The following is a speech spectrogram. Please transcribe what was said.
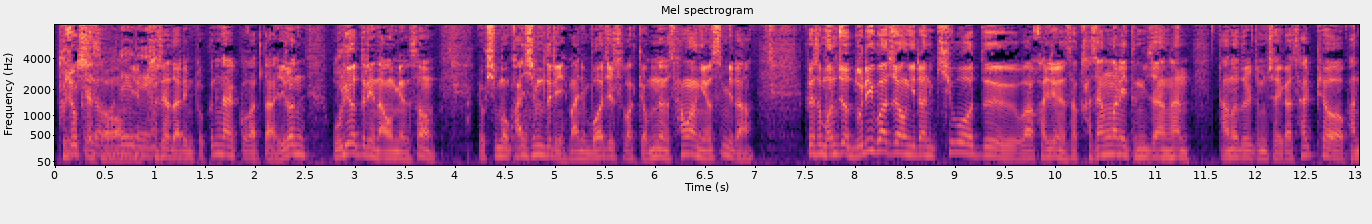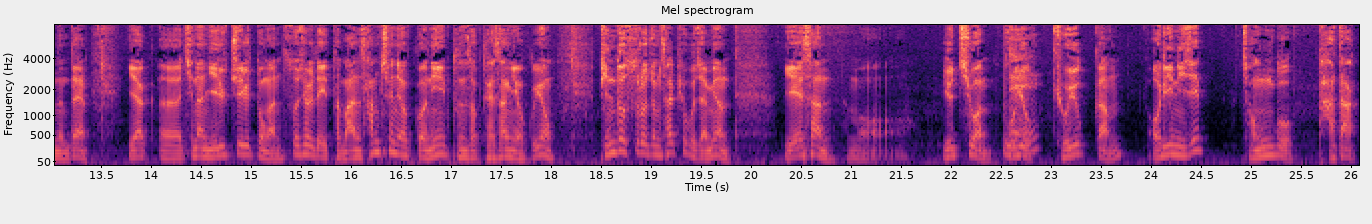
부족해서 그렇죠. 두세 달이면 또 끝날 것 같다 이런 우려들이 나오면서 역시 뭐 관심들이 많이 모아질 수밖에 없는 상황이었습니다. 그래서 먼저 누리과정이라는 키워드와 관련해서 가장 많이 등장한 단어들 좀 저희가 살펴봤는데 약 어, 지난 일주일 동안 소셜 데이터 13,000여 건이 분석 대상이었고요. 빈도수로 좀 살펴보자면 예산, 뭐 유치원, 보육, 네. 교육감, 어린이집, 정부, 바닥.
